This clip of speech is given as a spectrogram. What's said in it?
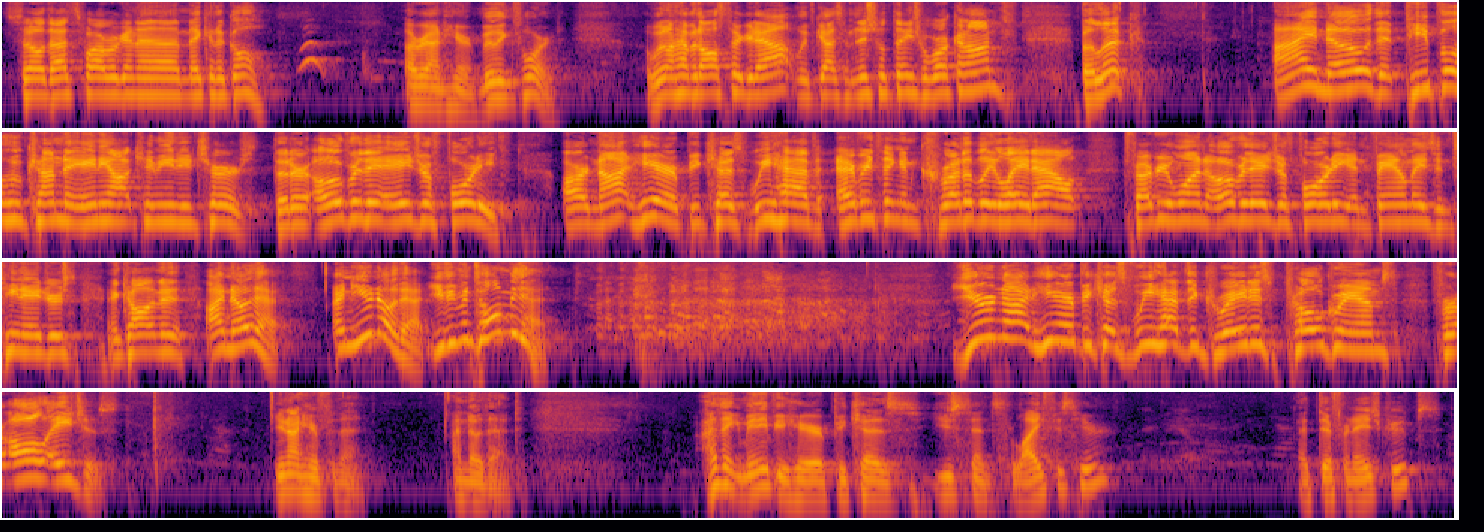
So that's why we're going to make it a goal around here moving forward. We don't have it all figured out. We've got some initial things we're working on. But look, I know that people who come to Antioch Community Church that are over the age of 40 are not here because we have everything incredibly laid out for everyone over the age of 40 and families and teenagers and college. I know that. And you know that. You've even told me that. You're not here because we have the greatest programs for all ages. You're not here for that. I know that. I think many of you here because you sense life is here at different age groups.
